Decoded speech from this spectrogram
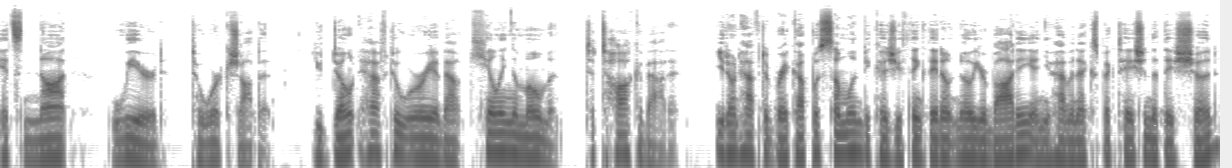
It's not weird to workshop it. You don't have to worry about killing a moment to talk about it. You don't have to break up with someone because you think they don't know your body and you have an expectation that they should.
